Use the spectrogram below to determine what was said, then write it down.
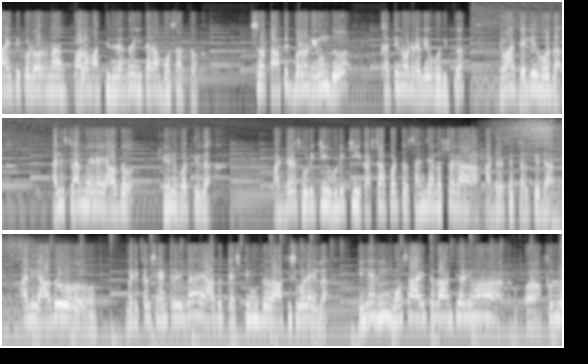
ಮಾಹಿತಿ ಕೊಡೋರ್ನ ಫಾಲೋ ಮಾಡ್ತಿದ್ರಿ ಅಂದ್ರೆ ಈ ತರ ಮೋಸ ಆಗ್ತಾವ. ಸೊ ಟಾಪಿಕ್ ಬರೋ ನಿಮ್ದು ಕತಿ ನೋಡ್ರಿ, ಎಲ್ಲಿಗೆ ಹೋಗಿತ್ತು? ಇವ ಡೆಲ್ಲಿ ಹೋದ. ಅಲ್ಲಿ ಸ್ಲಮ್ ಏರಿಯಾ ಯಾವ್ದೋ, ಇವನಿಗೆ ಗೊತ್ತಿಲ್ಲ. ಅಡ್ರೆಸ್ ಹುಡುಕಿ ಹುಡುಕಿ ಕಷ್ಟಪಟ್ಟು ಸಂಜೆ ಅನ್ನೋಷ್ಟಾಗ ಅಡ್ರೆಸ್ ತಲುಪಿದ ಅಲ್ಲಿ ಯಾವ್ದು ಮೆಡಿಕಲ್ ಸೆಂಟರ್ ಇಲ್ಲ, ಯಾವ್ದು ಟೆಸ್ಟಿಂಗ್ ಆಫೀಸ್ಗಳೇ ಇಲ್ಲ. ಇನ್ನೇನ್ ಹಿಂಗ್ ಮೋಸ ಆಯ್ತಲ್ಲ ಅಂತ ಹೇಳಿ ಇವ ಫುಲ್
